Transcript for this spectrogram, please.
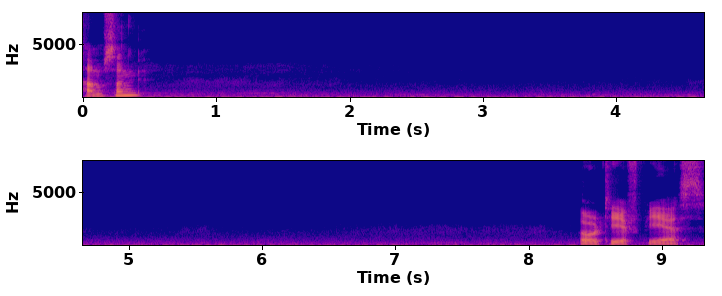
Samsung? Forty FPS.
